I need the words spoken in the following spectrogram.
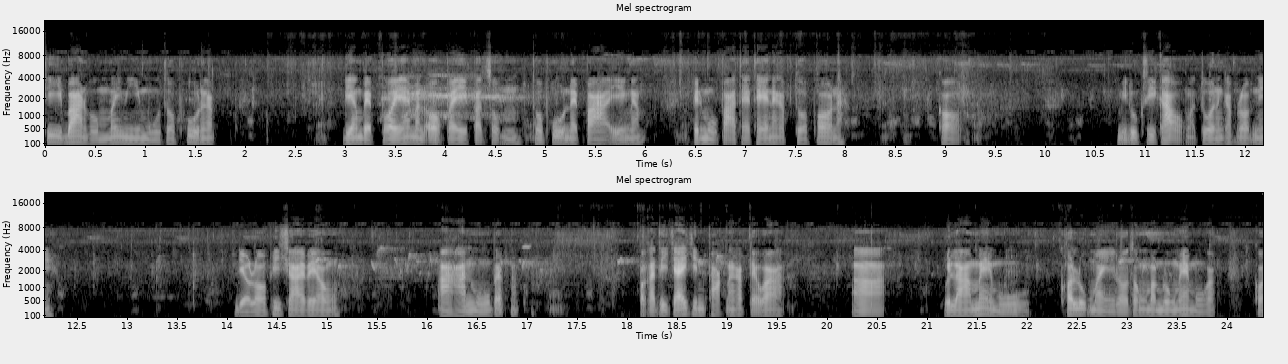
ที่บ้านผมไม่มีหมูตัวผู้นะครับ เลี้ยงแบบปล่อยให้มันออกไปผสมตัวผู้ในป่าเองนะเป็นหมูป่าแท้ๆนะครับ ตัวพ่อนะ ก็มีลูกสีขาวออกมาตัวนึงครับ รอบนี้ เดี๋ยวรอพี่ชายไปเอาอาหารหมูแป๊บนะปกติจะให้กินผักนะครับ แต่ว่าอ่าเวลาแม่หมูคลอดลูกใหม่ เราต้องบำรุงแม่หมูครับ ก็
